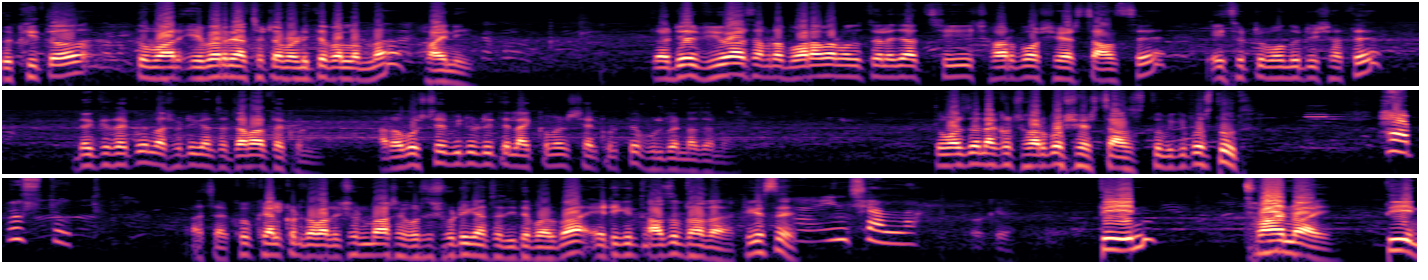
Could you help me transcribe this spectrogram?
দুঃখিত তোমার এবারের অ্যান্সারটা আমরা নিতে পারলাম না হয়নি। তো ডিয়ার ভিউয়ার্স আমরা বরাবর মতো চলে যাচ্ছি সর্বশেষ চান্সে এই ছোট্ট বন্ধুটির সাথে। দেখতে থাকুন না সঠিক অ্যান্সার জানা থাকুন। আর অবশ্যই ভিডিওটিতে লাইক কমেন্ট শেয়ার করতে ভুলবেন না যেন। তোমার জন্য এখন সর্বশেষ চান্স তুমি কি প্রস্তুত? হ্যাঁ প্রস্তুত। আচ্ছা খুব খেয়াল করে তোমার শুনব আশা করছি সঠিক অ্যান্সার দিতে পারবা। এটি কিন্তু আজব দাদা ঠিক আছে? হ্যাঁ ইনশাল্লাহ ওকে। তিন ছয় নয় তিন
